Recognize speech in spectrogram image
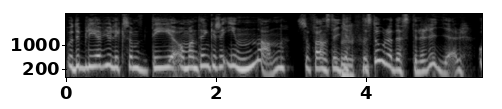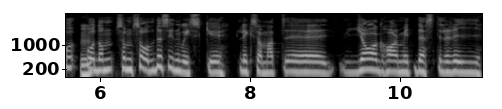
och det blev ju liksom det, om man tänker sig innan, så fanns det Mm. jättestora destillerier. Och, och de som sålde sin whisky, liksom att eh, jag har mitt destilleri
